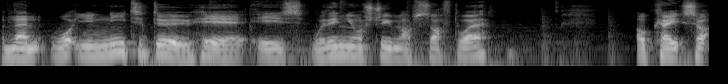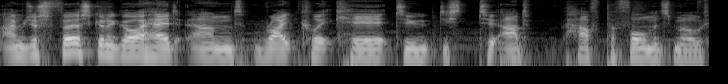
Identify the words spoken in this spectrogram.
And then what you need to do here is within your Streamlabs software. Okay, so I'm just first going to go ahead and right click here to to add have performance mode.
